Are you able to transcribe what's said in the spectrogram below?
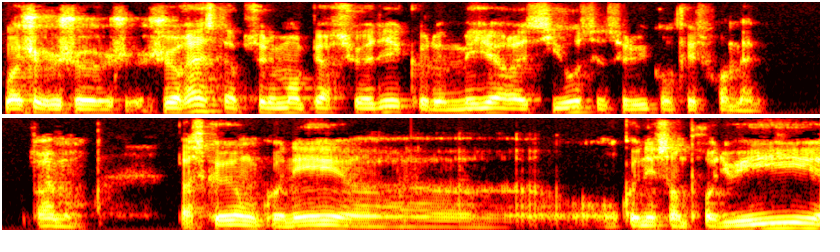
moi, je, je, je, reste absolument persuadé que le meilleur SEO, c'est celui qu'on fait soi-même, vraiment, parce qu'on connaît, euh, on connaît son produit,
